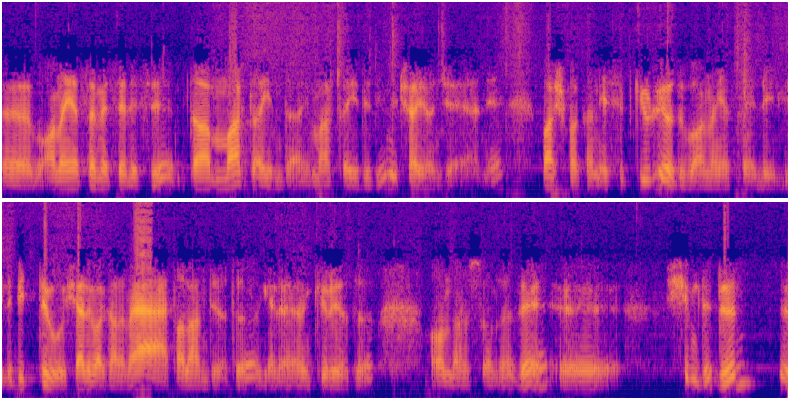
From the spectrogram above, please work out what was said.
e, bu anayasa meselesi daha Mart ayında, Mart ayı dediğim 3 ay önce yani başbakan esip gürlüyordu bu anayasa ile ilgili. Bitti bu iş hadi bakalım he falan diyordu. Gene önkürüyordu. Ondan sonra ve e, şimdi dün e,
